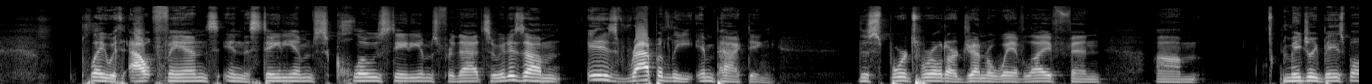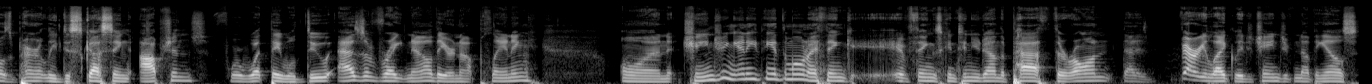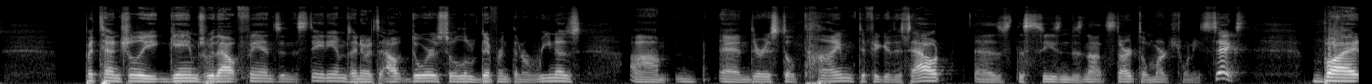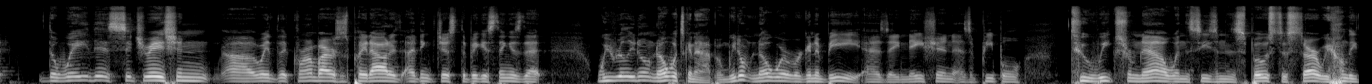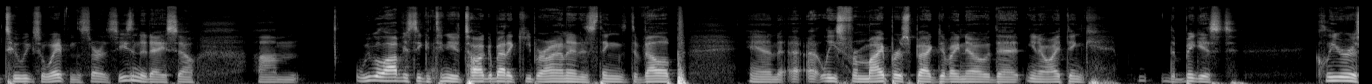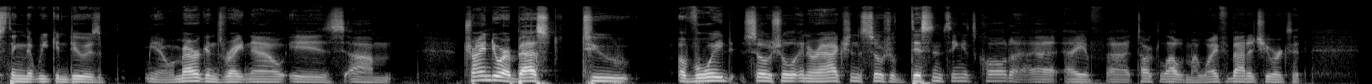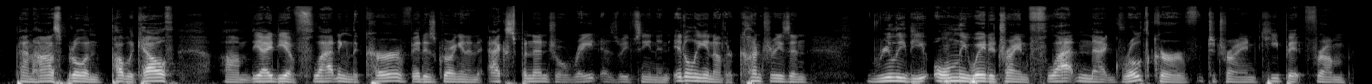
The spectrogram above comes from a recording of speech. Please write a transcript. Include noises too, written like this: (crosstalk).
play without fans in the stadiums, closed stadiums for that. So it is um it is rapidly impacting the sports world, our general way of life, and um, Major League Baseball is apparently discussing options for what they will do. As of right now, they are not planning on changing anything at the moment. I think if things continue down the path they're on, that is very likely to change, if nothing else. Potentially games without fans in the stadiums. I know it's outdoors, so a little different than arenas. Um, and there is still time to figure this out as the season does not start till March 26th. But the way this situation, uh, the way the coronavirus has played out, I think just the biggest thing is that we really don't know what's going to happen. We don't know where we're going to be as a nation, as a people two weeks from now when the season is supposed to start. (laughs) We're only two weeks away from the start of the season today. So um, we will obviously continue to talk about it, keep our eye on it as things develop. And at least from my perspective, I know that, you know, I think the biggest, clearest thing that we can do is, you know, Americans right now is um, try and do our best to avoid social interactions, social distancing, it's called. I, I have uh, talked a lot with my wife about it. She works at Penn Hospital and Public Health. Um, the idea of flattening the curve, it is growing at an exponential rate, as we've seen in Italy and other countries. And really, the only way to try and flatten that growth curve, to try and keep it from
